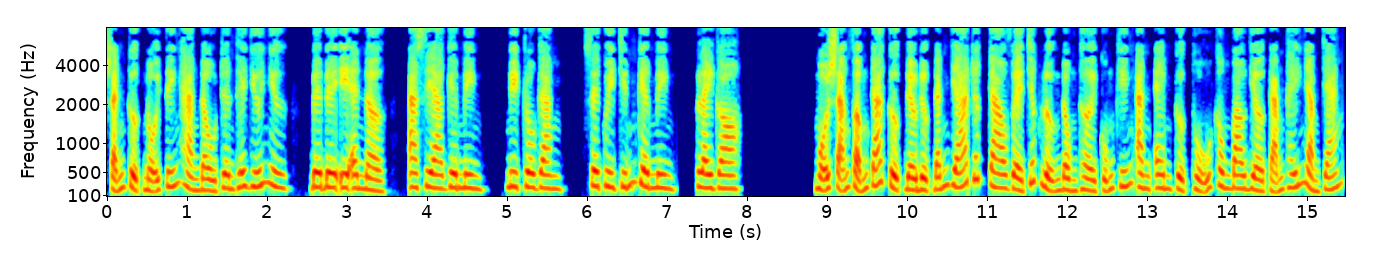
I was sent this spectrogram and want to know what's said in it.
sảnh cược nổi tiếng hàng đầu trên thế giới như BBIN, Asia Gaming, Microgun, CQ9 Gaming, Playgo. Mỗi sản phẩm cá cược đều được đánh giá rất cao về chất lượng đồng thời cũng khiến anh em cược thủ không bao giờ cảm thấy nhàm chán.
